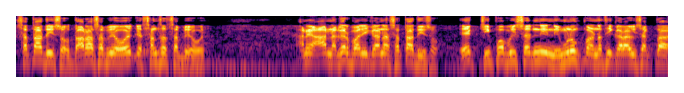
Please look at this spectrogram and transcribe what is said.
સત્તાધીશો ધારાસભ્ય હોય કે સંસદ સભ્ય હોય? અને આ નગરપાલિકાના સત્તાધીશો એક ચીફ ઓફિસરની નિમણૂક પણ નથી કરાવી શકતા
